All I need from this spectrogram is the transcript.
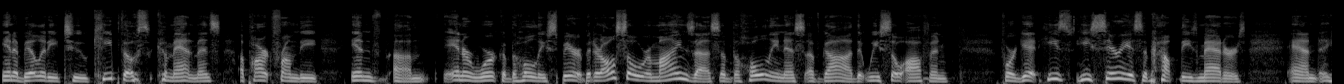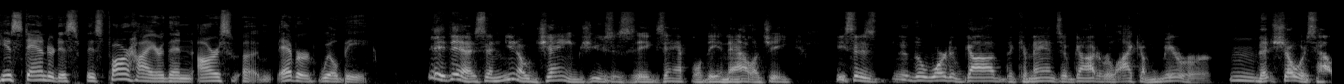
inability to keep those commandments apart from the in, um, inner work of the Holy Spirit, but it also reminds us of the holiness of God that we so often forget. He's he's serious about these matters, and his standard is is far higher than ours uh, ever will be. It is, and you know, James uses the example, the analogy. He says the word of God, the commands of God are like a mirror mm. that show us how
